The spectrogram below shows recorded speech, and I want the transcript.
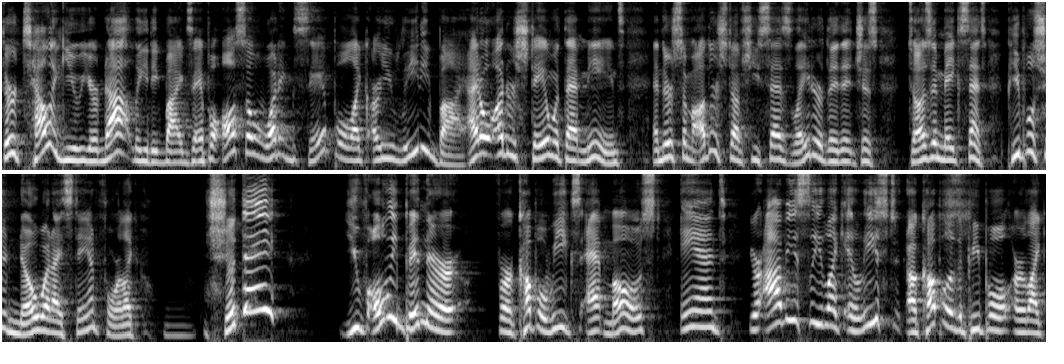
they're telling you you're not leading by example. Also, what example like are you leading by? I don't understand what that means. And there's some other stuff she says later that it just doesn't make sense. People should know what I stand for. Like should they? You've only been there for a couple weeks at most and you're obviously like at least a couple of the people are like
